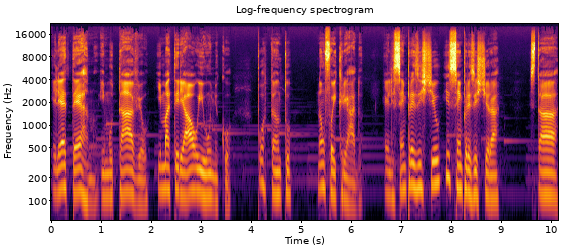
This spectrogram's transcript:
Ele é eterno, imutável, imaterial e único. Portanto, não foi criado. Ele sempre existiu e sempre existirá. Está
